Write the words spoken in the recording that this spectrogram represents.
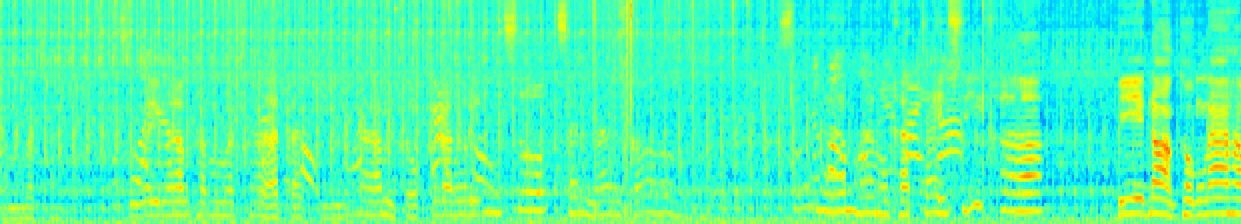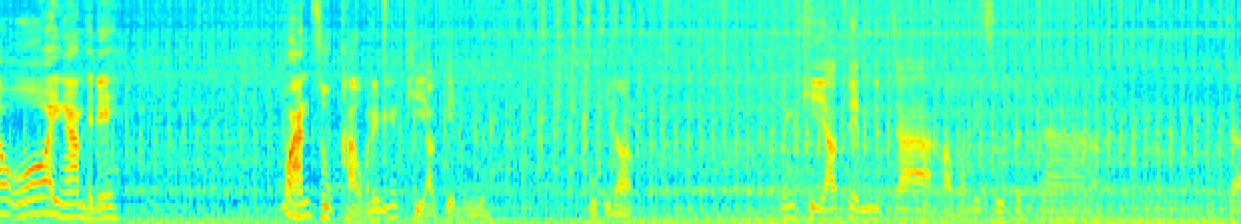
ธรรมชาติสวยงามธรรมชาติตะกินน้ำตกรังรินสุขสันนังก็สวยงามน้ำขัดใจสีขาพี่นอกทงหน้าเฮาโอ้ยงามเถอะดิหวานสุกเข่าก็ได้ยังเขียวเต็มอยู่ผูกพี่นอง ยังเขียวเต็มอยู่จ้าเข่าพันได้สุกแล้วจ้านี่จ้า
